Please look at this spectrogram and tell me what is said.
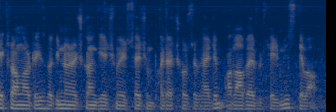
ekranlardayız ve gün öne çıkan gelişmeleri sizler için paylaşıyoruz efendim. Ana haber bültenimiz devam ediyor.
